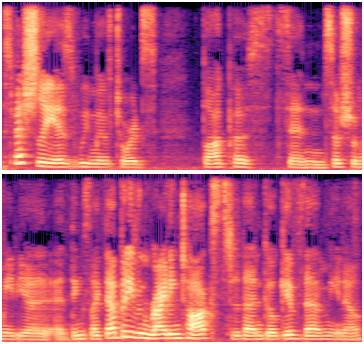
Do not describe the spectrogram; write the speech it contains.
especially as we move towards blog posts and social media and things like that, but even writing talks to then go give them, you know.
